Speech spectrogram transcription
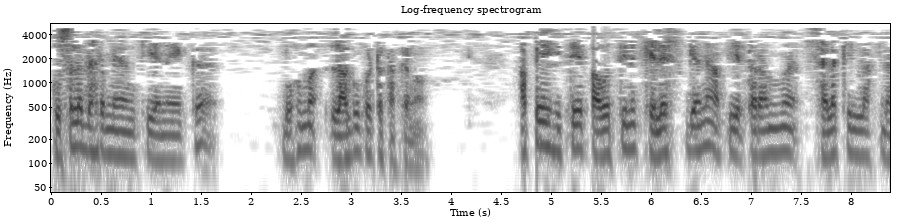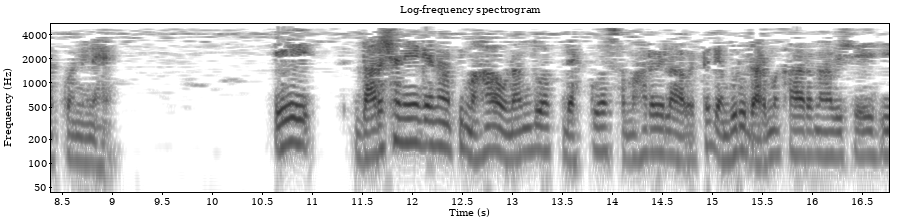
කුසල ධර්මයන් කියන එක බොහොම ලඝු කොට තකනවා. අපේ හිතේ පවතින කෙලෙස් ගැන අපි තරම්ම සැලකිල්ලක් දක්වන්නේ නැහැ. ඒ දර්ශනය ගැන අපි මහා උනන්දුවක් දැක්වුවා සමහර වෙලාවට ගැඹුරු ධර්මකාරණා විශේෂෙහි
